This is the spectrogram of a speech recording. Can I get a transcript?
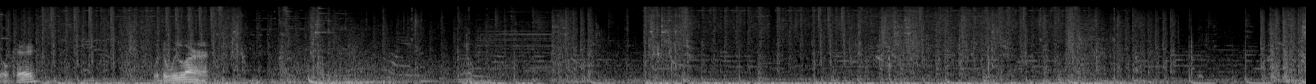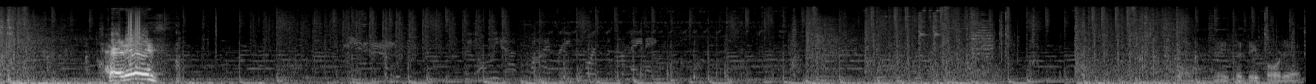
Okay. What did we learn? There it is. We only have five reinforcements remaining. Need to D40 it.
